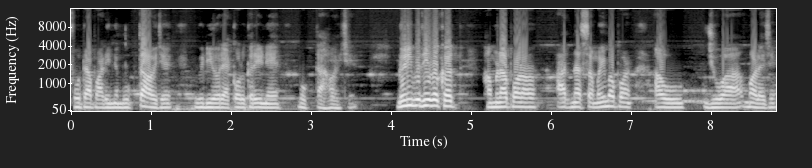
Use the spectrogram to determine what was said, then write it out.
ફોટા પાડીને મૂકતા હોય છે, વીડિયો રેકોર્ડ કરીને મૂકતા હોય છે. ઘણી બધી વખત હમણાં પણ આજના સમયમાં પણ આવું જોવા મળે છે.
